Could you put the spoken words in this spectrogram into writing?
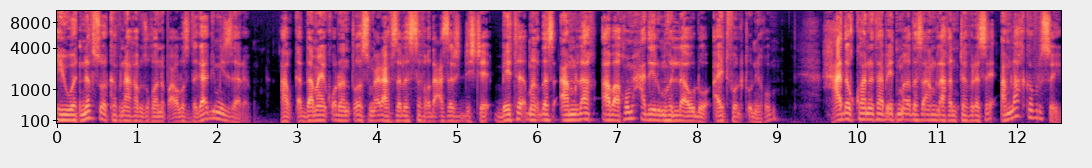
ህይወት ነፍሲ ወከፍና ከም ዝኾነ ጳውሎስ ደጋጊሙ ይዛረብ። ኣብ ቀዳማይ ቆረንጦስ ምዕራፍ 3 ፍቕዲ 16 ቤተ መቕደስ ኣምላኽ ኣባኹም ሓዲሩ ምህላውዶ ኣይትፈልጡን ኢኹም ሓደ እኳ ነታ ቤት መቕደስ ኣምላኽ እንተፍረሰ ኣምላኽ ከፍርሶ እዩ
